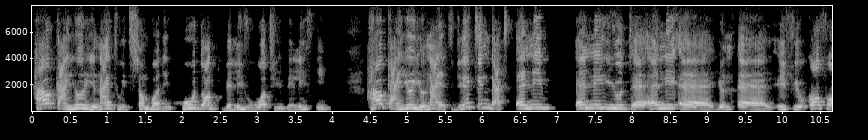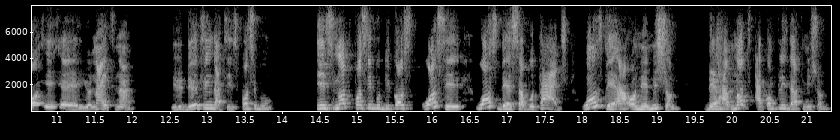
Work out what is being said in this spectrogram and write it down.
How can you unite with somebody who don't believe what you believe in? How can you unite? Do you think that any any youth, uh, any uh, un, uh, if you call for a, a unite now, do you think that is possible? It's not possible because once they once they sabotage, once they are on a mission, they have not accomplished that mission.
